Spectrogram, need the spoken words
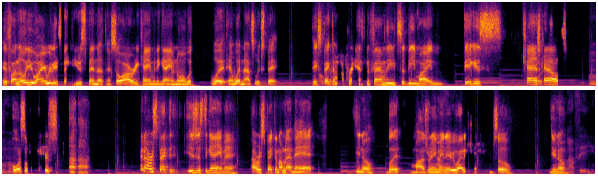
If I know you, I ain't really expecting you to spend nothing. So I already came in the game knowing what what and what not to expect. Expecting my friends and family to be my biggest cash cows Mhm. or supporters, uh uh And I respect it. It's just a game, man. I respect it. I'm not mad, you know, but my dream ain't everybody's dream. So, you know, I feel you.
